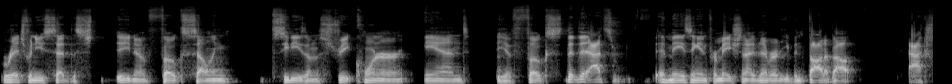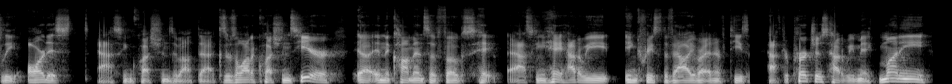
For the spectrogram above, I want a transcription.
Rich, when you said this, you know, folks selling CDs on the street corner, and you have folks that that's amazing information. I've never even thought about actually artists asking questions about that because there's a lot of questions here uh, in the comments of folks hey, asking, hey, how do we increase the value of our NFTs after purchase? How do we make money?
